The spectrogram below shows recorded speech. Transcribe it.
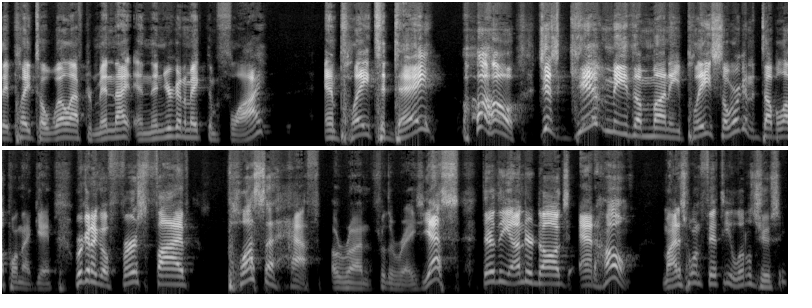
They played till well after midnight, and then you're going to make them fly and play today? Oh, just give me the money, please. So we're going to double up on that game. We're going to go first five plus a half a run for the Rays. Yes, they're the underdogs at home. Minus 150, a little juicy.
